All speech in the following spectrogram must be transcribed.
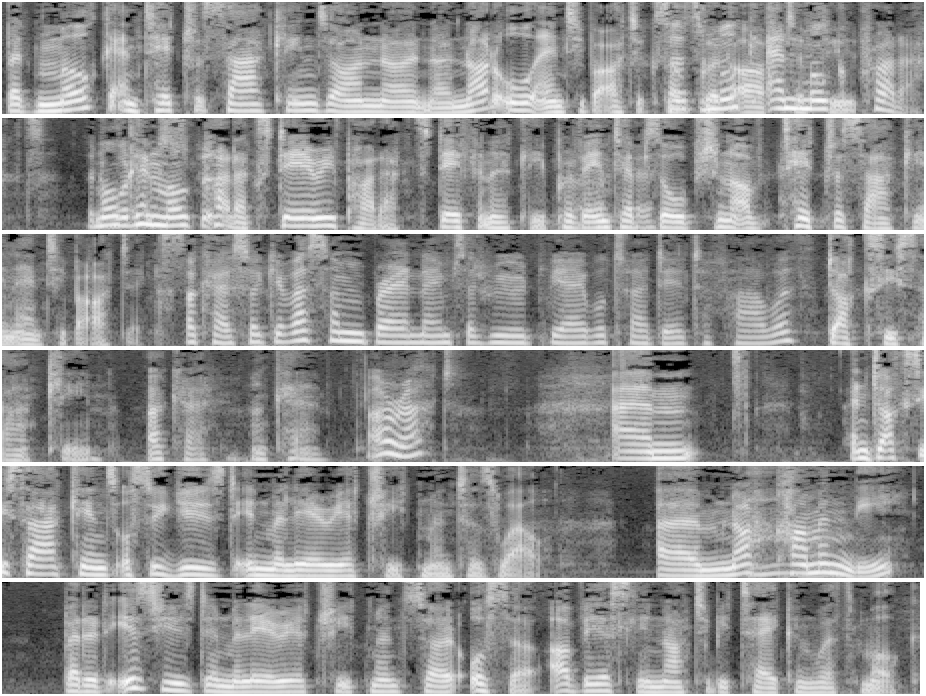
But milk and tetracyclines are no, no. Not all antibiotics So are it's good milk after and milk food. products. Milk and milk sp- products, dairy products, definitely prevent Okay. absorption of tetracycline antibiotics. Okay, so give us some brand names that we would be able to identify with. Doxycycline. Okay. Okay. All right. Um, and doxycycline is also used in malaria treatment as well. Um, not commonly, but it is used in malaria treatment, so also obviously not to be taken with milk.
